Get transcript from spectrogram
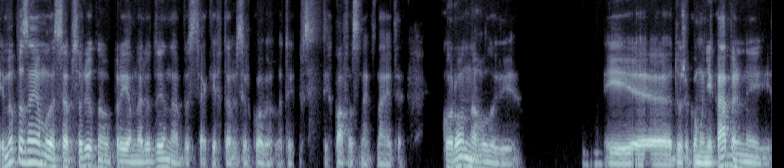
І ми познайомилися абсолютно приємна людина, без всяких там зіркових отих всіх пафосних, знаєте, корон на голові, і е, дуже комунікабельний.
